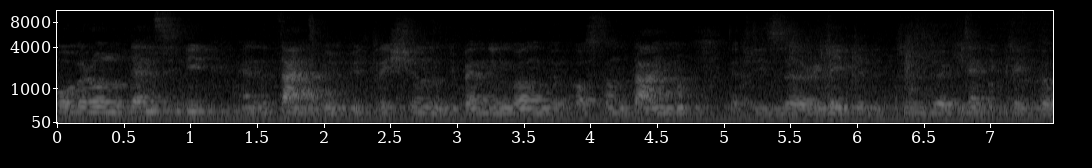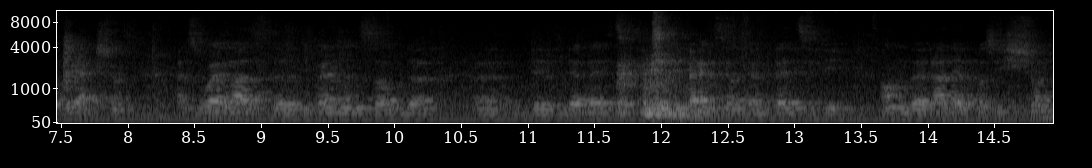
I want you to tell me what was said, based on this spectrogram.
overall density and the time of infiltration depending on the constant time that is uh, related to the kinetic rate of reaction as well as the dependence of the, uh, the, the density, the differential density on the radial position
